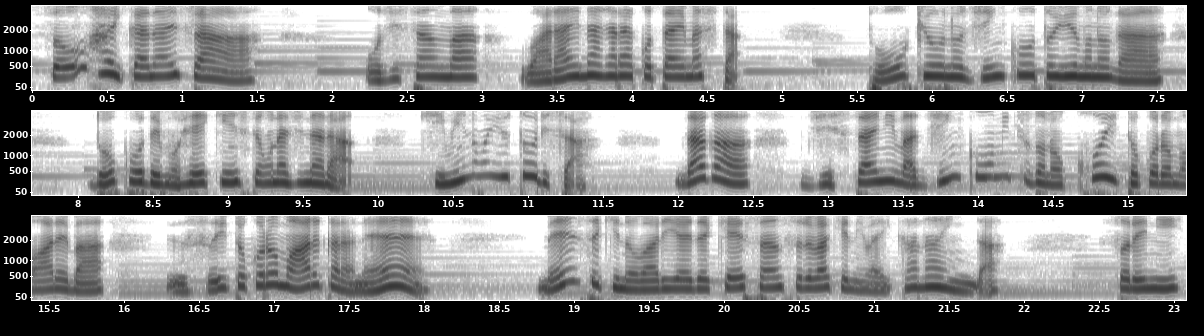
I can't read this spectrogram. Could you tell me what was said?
そうはいかないさ。おじさんは笑いながら答えました。東京の人口というものが、どこでも平均して同じなら、君の言う通りさ。だが、実際には人口密度の濃いところもあれば、薄いところもあるからね。面積の割合で計算するわけにはいかないんだ。それに、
